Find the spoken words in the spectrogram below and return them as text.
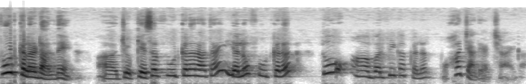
फ़ूड कलर डाल दें जो केसर फ़ूड कलर आता है येलो फ़ूड कलर तो बर्फ़ी का कलर बहुत ज़्यादा अच्छा आएगा।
